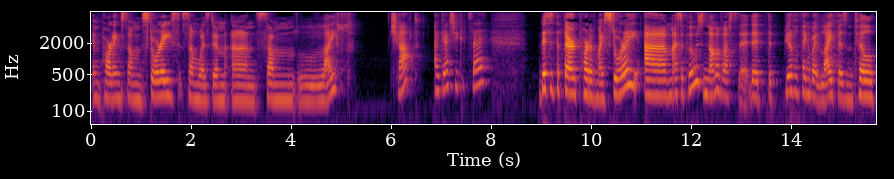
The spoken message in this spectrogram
imparting some stories, some wisdom, and some life chat, I guess you could say. This is the third part of my story. Um, I suppose none of us, the, the, the beautiful thing about life is until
